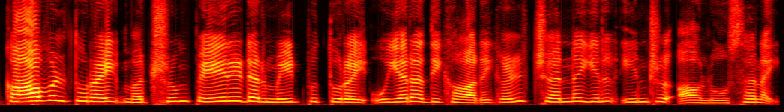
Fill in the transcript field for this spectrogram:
காவல்துறை மற்றும் பேரிடர் மீட்புத்துறை உயரதிகாரிகள் சென்னையில் இன்று ஆலோசனை.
